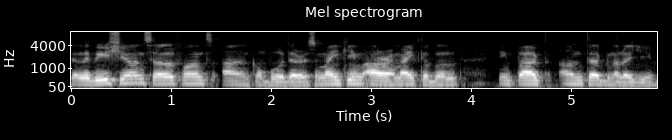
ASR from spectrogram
television, cell phones, and computers, making a remarkable impact on technology.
